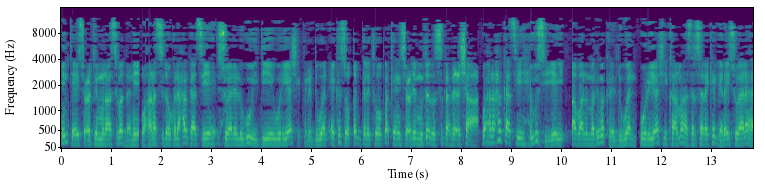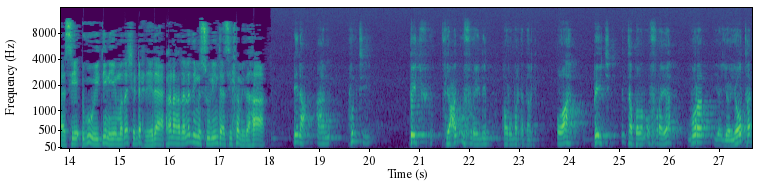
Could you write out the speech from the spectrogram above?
intii ay socotay munaasabadani waxaana sidoo kale halkaasi su'aale lagu weydiiyey wariyaasha kala duwan ee ka soo qayb galay tobabarkani socday muddada saddexda cisho ah waxaana halkaasi lagu siiyey abaalmarimo kala duwan. Wariyaashii kaalmaha sarsare ka galay su'aalahaasi lagu weydiinayay madasha dhexdeeda waxaana hadaladii mas'uuliyiintaasi ka mid ahaa. Dhinac aan runtii bej fiican u furaynin horumarka dalka oo ah bej inta badan u furaya muran iyo yoyootan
